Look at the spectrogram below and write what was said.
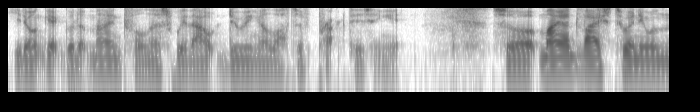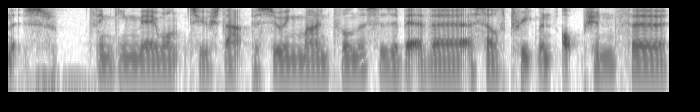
You don't get good at mindfulness without doing a lot of practicing it. So, my advice to anyone that's thinking they want to start pursuing mindfulness as a bit of a, a self treatment option for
